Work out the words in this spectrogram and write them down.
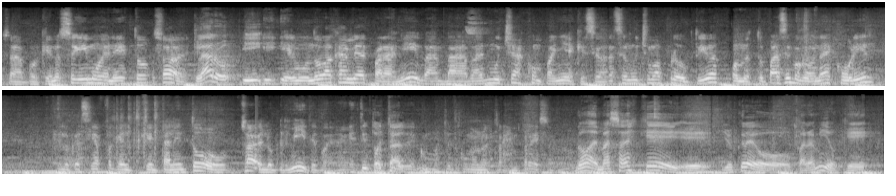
O sea, ¿por qué no seguimos en esto? ¿Sabes? Claro. Y, el mundo va a cambiar para mí, va, va, a haber muchas compañías que se van a hacer mucho más productivas cuando esto pase porque van a descubrir que lo que hacía que el, que el talento, ¿sabes? Lo permite, pues, en este Total. De, como, como, nuestras empresas. ¿no? además, ¿sabes qué? Eh, yo creo, para mí, que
